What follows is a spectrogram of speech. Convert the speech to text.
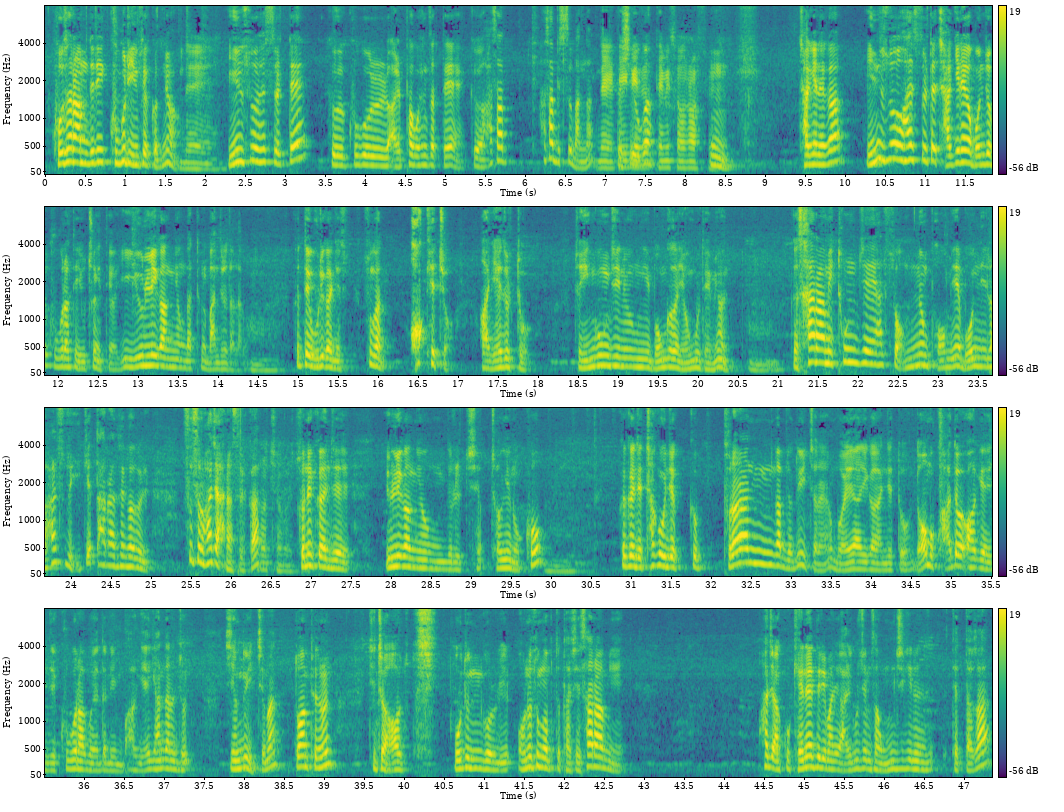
그 사람들이 구글이 인수했거든요. 네. 인수했을 때 그 구글 알파고 행사 때 그 하사 하사비스 맞나? 네. 그 CEO가 데미스 허러스. 음, 자기네가 인수했을 때 자기네가 먼저 구글한테 요청했대요. 이 윤리 강령 같은 걸 만들어 달라고. 음. 그때 우리가 이제 순간 헉 했죠. 아, 얘들도 저 인공지능이 뭔가가 연구되면 음. 그 사람이 통제할 수 없는 범위에 뭔 일을 할 수도 있겠다라는 생각을 스스로 하지 않았을까? 그렇죠. 그렇죠. 그러니까 이제 윤리 강령들을 저- 정해놓고 그러니까 이제 자꾸 이제 그 불안한 감정도 있잖아요. 뭐 AI가 이제 또 너무 과도하게 이제 구글하고 애들이 막 얘기한다는 저- 지형도 있지만 또 한편으로는 진짜 아, 모든 걸 이- 어느 순간부터 다시 사람이 하지 않고 걔네들이 만약 알고리즘상 움직이는 됐다가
